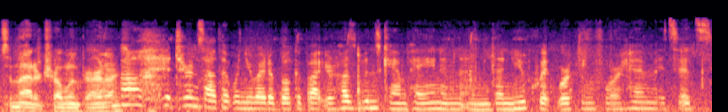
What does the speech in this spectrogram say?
What's the matter? Trouble in paradise? Well, it turns out that when you write a book about your husband's campaign and, and then you quit working for him, it's it's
